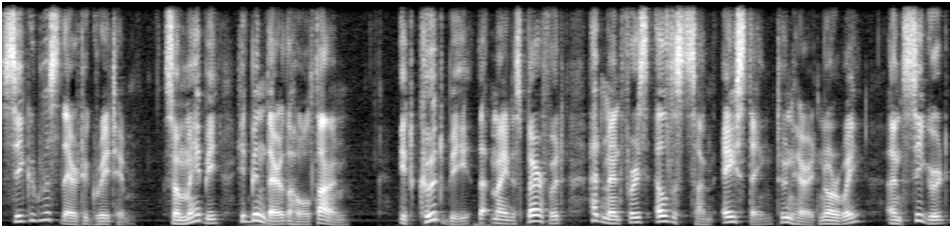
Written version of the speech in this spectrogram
Sigurd was there to greet him, so maybe he'd been there the whole time. It could be that Magnus Barefoot had meant for his eldest son Eystein to inherit Norway, and Sigurd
